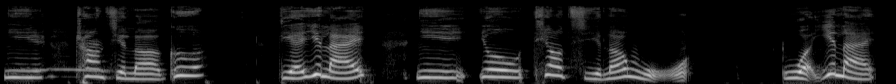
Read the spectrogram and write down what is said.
你唱起了歌；蝶一来，你又跳起了舞。我一来，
